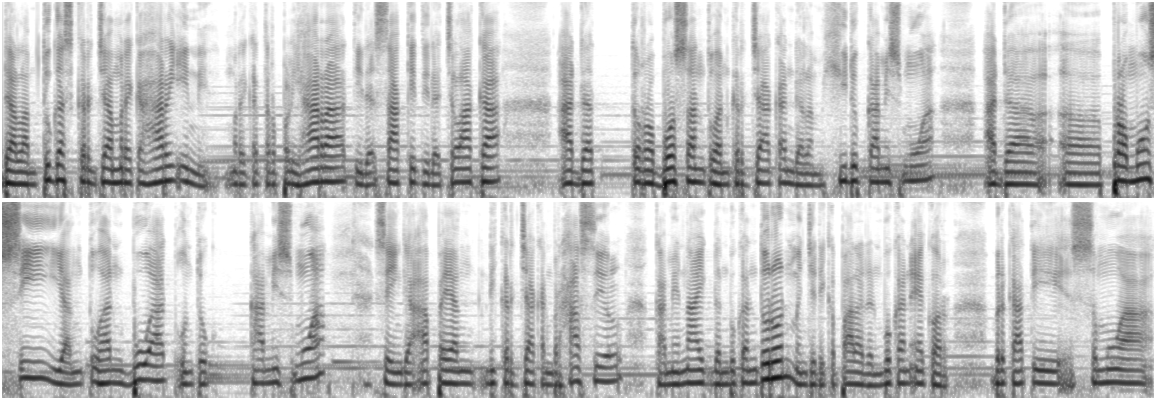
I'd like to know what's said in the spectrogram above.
dalam tugas kerja mereka hari ini. Mereka terpelihara, tidak sakit, tidak celaka. Ada terobosan Tuhan kerjakan dalam hidup kami semua. Ada uh, promosi yang Tuhan buat untuk kami semua sehingga apa yang dikerjakan berhasil kami naik dan bukan turun menjadi kepala dan bukan ekor. Berkati semua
